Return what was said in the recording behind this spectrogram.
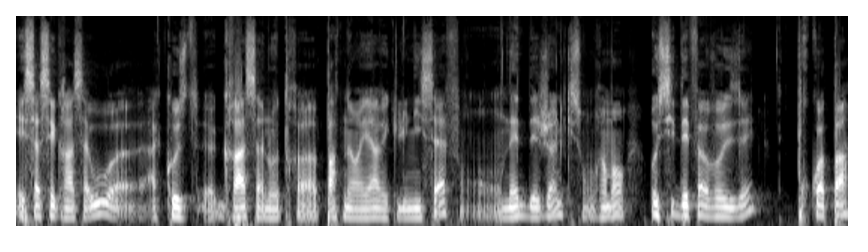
Et ça, c'est grâce à vous, euh, à cause, grâce à notre euh, partenariat avec l'UNICEF. On aide des jeunes qui sont vraiment aussi défavorisés. Pourquoi pas?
